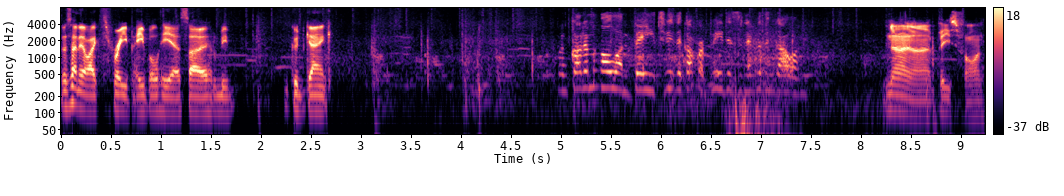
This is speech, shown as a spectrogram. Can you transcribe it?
There's only like three people here, so it'll be a good gank. We've got them all on B too. They've got repeaters and everything going. No, no, B's fine.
